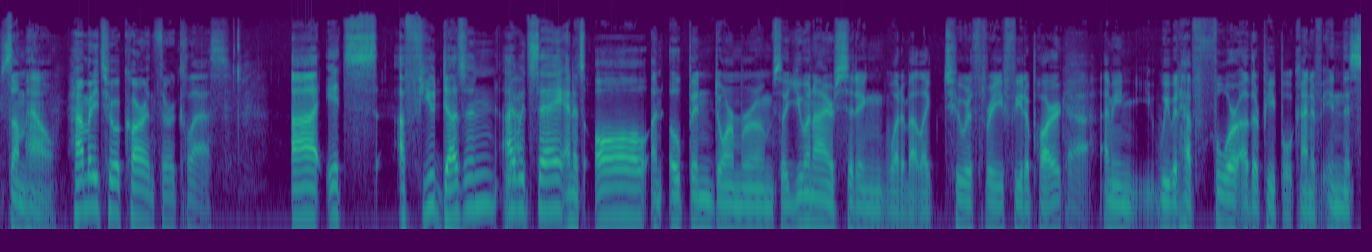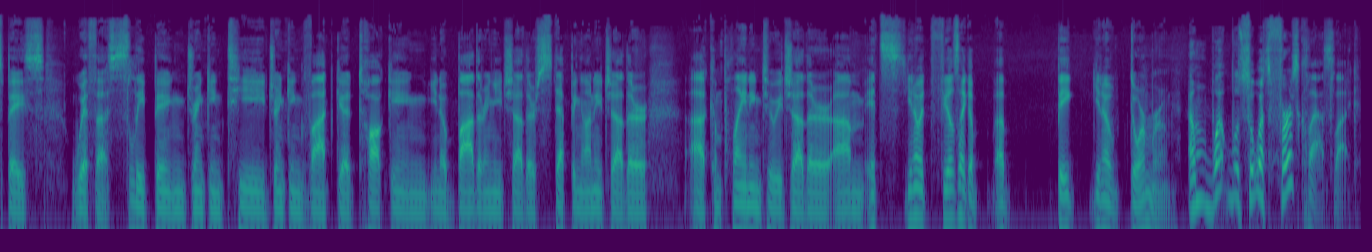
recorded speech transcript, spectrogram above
somehow. How many to a car in third class? Uh, it's a few dozen, I would say, and it's all an open dorm room. So you and I are sitting, what, about like two or three feet apart? Yeah. I mean, we would have four other people kind of in this space with us, sleeping, drinking tea, drinking vodka, talking, you know, bothering each other, stepping on each other, uh, complaining to each other. Um, it's, you know, it feels like a, a big, you know, dorm room. And what? So what's first class like?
